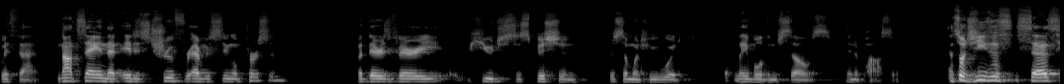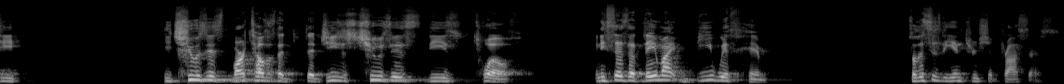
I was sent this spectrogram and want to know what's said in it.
with that. Not saying that it is true for every single person, but there is very huge suspicion for someone who would label themselves an apostle. And so Jesus says he, he chooses, Mark tells us that, that Jesus chooses these 12. And he says that they might be with him. So this is the internship process.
